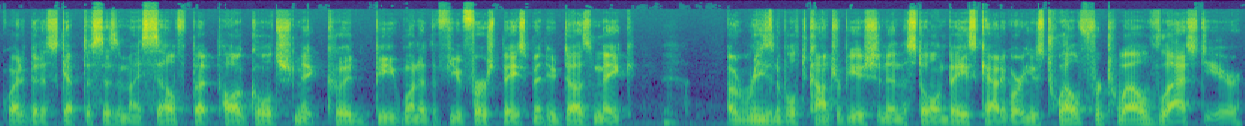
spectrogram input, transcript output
quite a bit of skepticism myself, but Paul Goldschmidt could be one of the few first basemen who does make a reasonable contribution in the stolen base category. He was 12 for 12 last year,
